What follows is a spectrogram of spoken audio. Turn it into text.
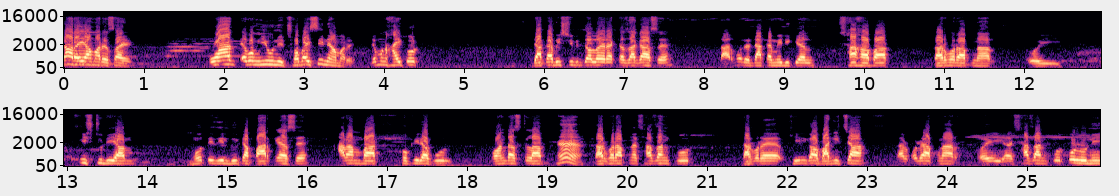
তারাই আমারে চায়। ওয়ার্ড এবং ইউনিট সবাই চিনে আমারে। যেমন হাইকোর্ট ঢাকা বিশ্ববিদ্যালয়ের একটা জায়গা আছে তারপরে ঢাকা মেডিকেল শাহাবাগ তারপরে আপনার ওই স্টুডিয়াম মতিঝিল দুইটা পার্কে আছে আরামবাগ ফকিরাপুর কন্ডাস ক্লাব হ্যাঁ? তারপরে আপনার শাহজাহানপুর তারপরে খিলগাঁও বাগিচা তারপরে আপনার ওই আহ, শাহজাহানপুর কলোনি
